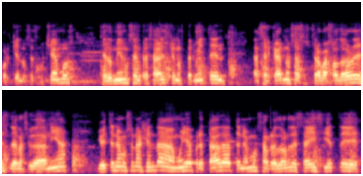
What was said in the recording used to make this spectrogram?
porque los escuchemos, de los mismos empresarios que nos permiten acercarnos a sus trabajadores de la ciudadanía. Y hoy tenemos una agenda muy apretada, tenemos alrededor de 6, 7 eh,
